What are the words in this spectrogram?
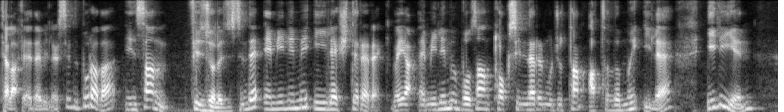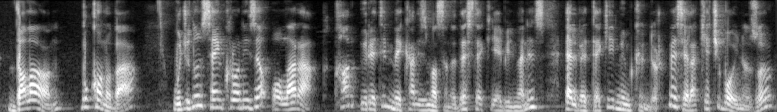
telafi edebilirsiniz? Burada insan fizyolojisinde emilimi iyileştirerek veya emilimi bozan toksinlerin vücuttan atılımı ile iliğin, dalağın bu konuda vücudun senkronize olarak kan üretim mekanizmasını destekleyebilmeniz elbette ki mümkündür. Mesela keçi boynuzu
